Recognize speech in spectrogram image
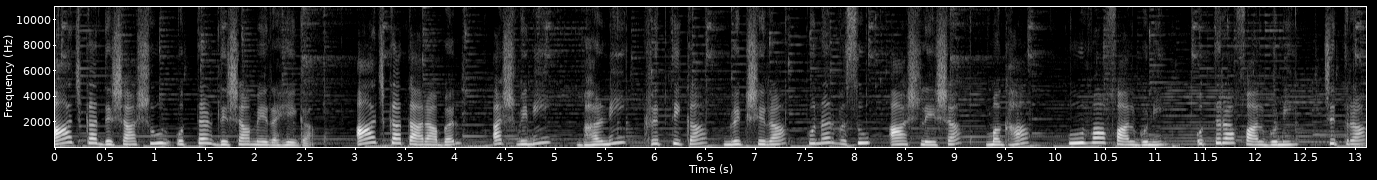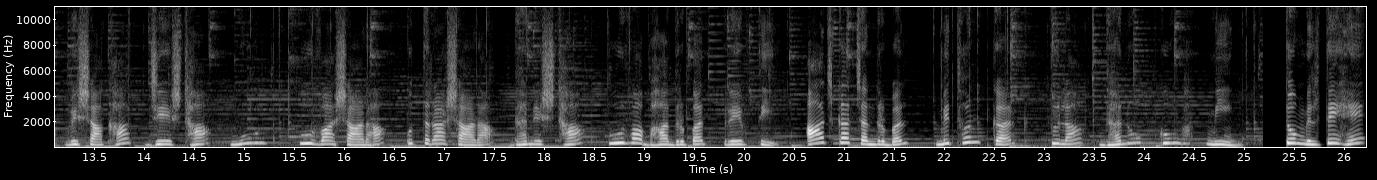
आज का दिशाशूल उत्तर दिशा में रहेगा। आज का ताराबल अश्विनी, भरणी, कृतिका मृक्षिरा पुनर्वसु, आश्लेषा, मघा, पूर्वा फाल्गुनी, उत्तरा फाल्गुनी चित्रा, विशाखा, ज्येष्ठा, मूल, पूर्वाषाढ़ा, उत्तराषाढ़ा, धनिष्ठा, पूर्वा भाद्रपद, रेवती। आज का चंद्रबल, मिथुन, कर्क, तुला, धनु, कुंभ, मीन। तो मिलते हैं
